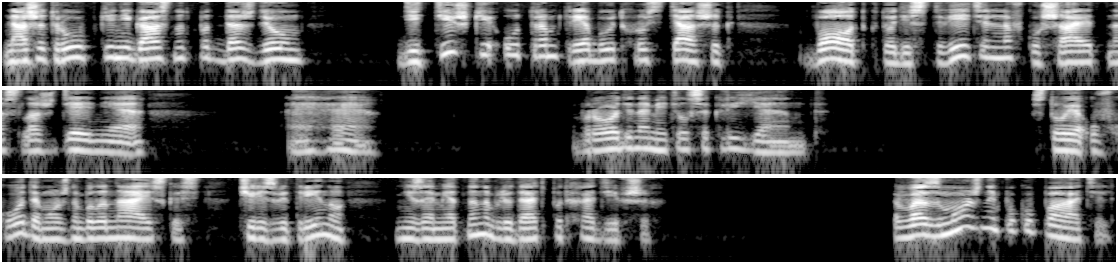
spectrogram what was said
Наши трубки не гаснут под дождем. Детишки утром требуют хрустяшек. Вот кто действительно вкушает наслаждение. Эге. Вроде наметился клиент. Стоя у входа, можно было наискось, через витрину, незаметно наблюдать подходивших. Возможный покупатель.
